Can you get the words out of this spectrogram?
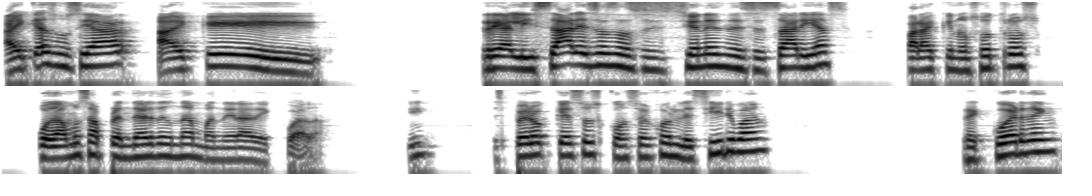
hay que asociar, hay que realizar esas asociaciones necesarias para que nosotros podamos aprender de una manera adecuada. Espero que esos consejos les sirvan. Recuerden,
